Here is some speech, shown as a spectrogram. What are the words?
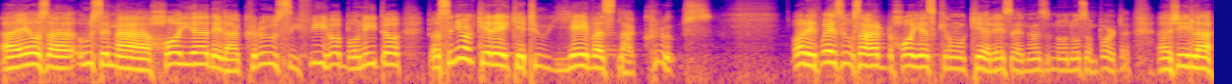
ellos uh, usan la joya de la cruz y fijo bonito, pero el Señor quiere que tú llevas la cruz. Ahora puedes usar joyas como quieres, eh, no, no nos importa. Allí la,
